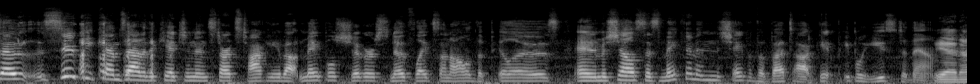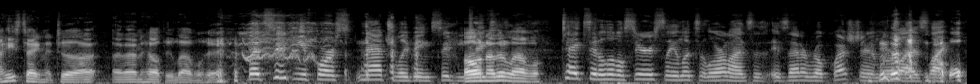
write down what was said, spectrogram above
So Suki comes out of the kitchen and starts talking about maple sugar snowflakes on all of the pillows. And Michelle says, make them in the shape of a buttock. Get people used to them. Yeah, now he's taking it to a, an unhealthy level here. But Suki, of course, naturally being Suki, oh, another it, level. takes it a little seriously and looks at Lorelai and says, is that a real question? And Lorelai's like, No.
